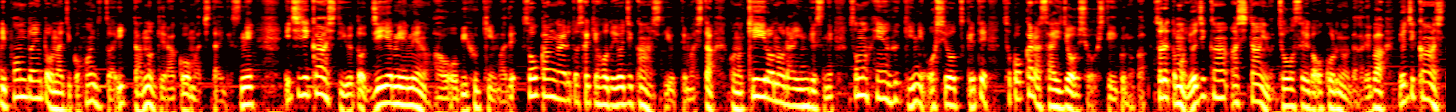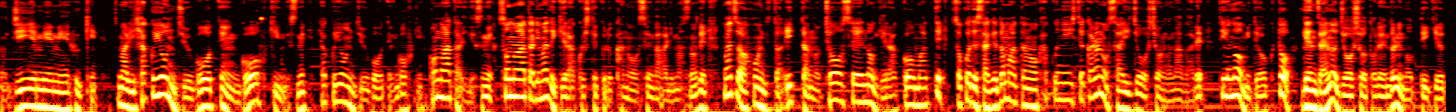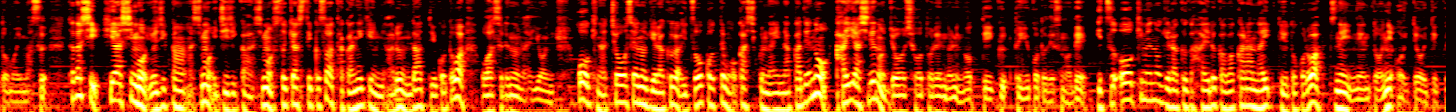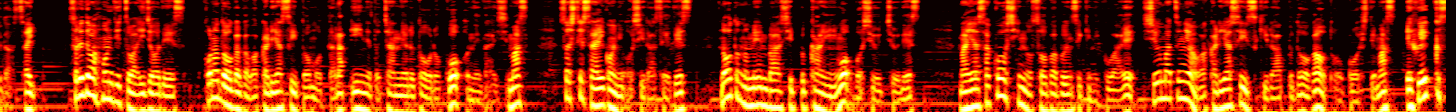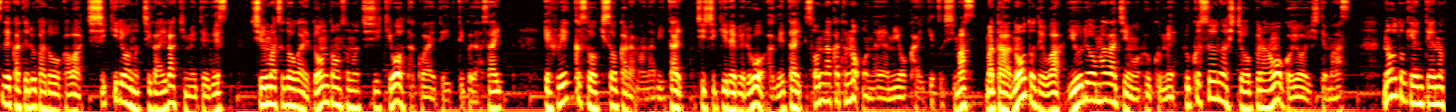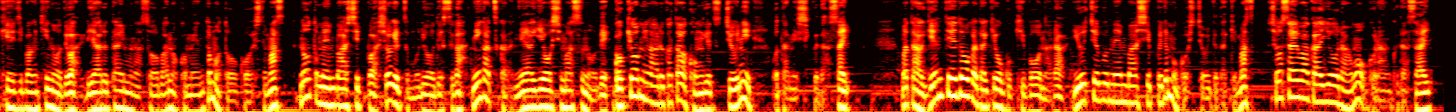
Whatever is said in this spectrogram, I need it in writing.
りポンド円と同じく本日は一旦の下落を待ちたいですね。1時間足で言うと GMMA の青帯付近まで、そう考えると先ほど4時間足で言ってました、この黄色のラインですね。その辺付近に押しをつけて、そこから再上昇していくのか、それとも4時間足単位の調整が起こるのであれば、4時間足の GMMA 付近、つまり145.5付近ですね。145.5付近。このあたりですね。そのあたりまで下落してくる可能性がありますので、まずは本日は一旦の調整の下落を待って、そこで下げ止まったのを確認してからの再上昇の流れっていうのを見ておくと、現在の上昇トレンドに乗っていけると思います。ただし、日足も4時間足も1時間足もストキャスティクスは高値圏にあるんだっていうことはお忘れのないように、大きな調整の下落がいつ起こってもおかしくない中での買い足での上昇トレンドに乗っていくということですので、いつ大きめの下落が入るかわからないというところは常に念頭に置いておいてください。それでは本日は以上です。この動画がわかりやすいと思ったら、いいねとチャンネル登録をお願いします。そして最後にお知らせです。ノートのメンバーシップ会員を募集中です。毎朝更新の相場分析に加え、週末には分かりやすいスキルアップ動画を投稿してます。FX で勝てるかどうかは知識量の違いが決め手です。週末動画でどんどんその知識を蓄えていってください。FX を基礎から学びたい、知識レベルを上げたい、そんな方のお悩みを解決します。また、ノートでは有料マガジンを含め複数の視聴プランをご用意してます。ノート限定の掲示板機能ではリアルタイムな相場のコメントも投稿してます。ノートメンバーシップは初月無料ですが、2月から値上げをしますので、ご興味がある方は今月中にお試しください。また、限定動画だけをご希望なら、YouTube メンバーシップでもご視聴いただけます。詳細は概要欄をご覧ください。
